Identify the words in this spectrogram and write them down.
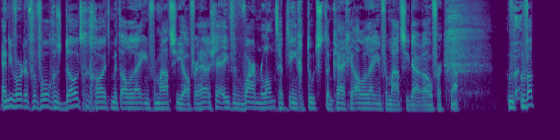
en die worden vervolgens doodgegooid met allerlei informatie over. Als je even warm land hebt ingetoetst... dan krijg je allerlei informatie daarover. Ja. Wat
